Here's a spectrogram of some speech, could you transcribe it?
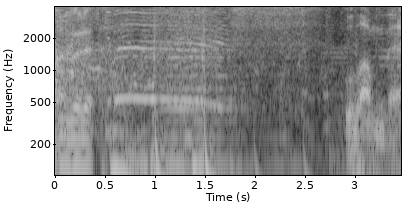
Hani böyle... Ulan be.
